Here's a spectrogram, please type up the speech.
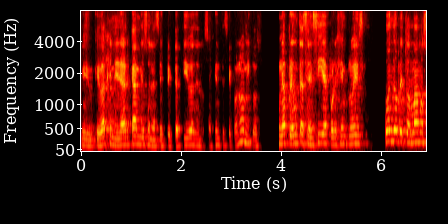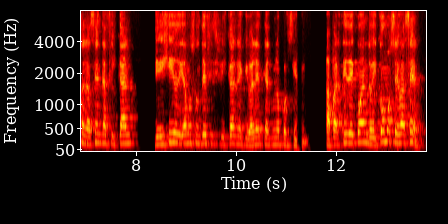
que, que va a generar cambios en las expectativas de los agentes económicos. Una pregunta sencilla, por ejemplo, es, ¿Cuándo retomamos a la senda fiscal dirigido, digamos, a un déficit fiscal equivalente al 1%? ¿A partir de cuándo y cómo se va a hacer?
